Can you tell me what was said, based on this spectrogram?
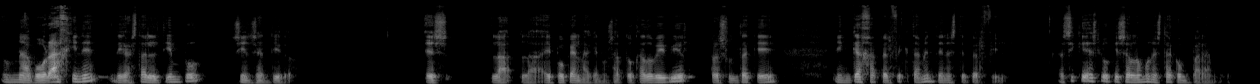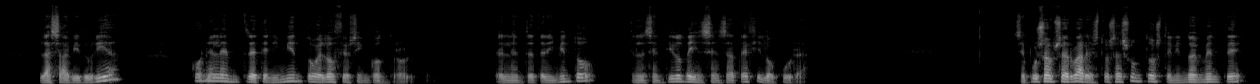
una vorágine de gastar el tiempo sin sentido. Es la, época en la que nos ha tocado vivir, resulta que encaja perfectamente en este perfil. Así que es lo que Salomón está comparando. La sabiduría con el entretenimiento el ocio sin control. El entretenimiento en el sentido de insensatez y locura. Se puso a observar estos asuntos teniendo en mente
